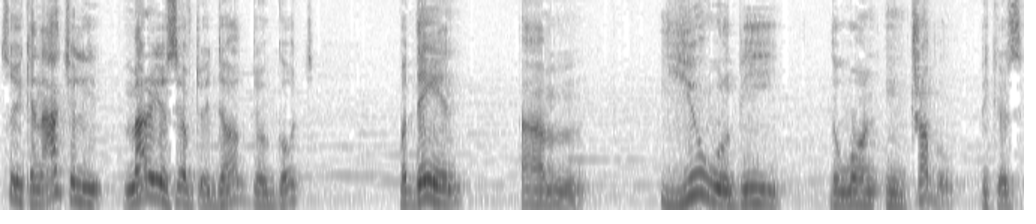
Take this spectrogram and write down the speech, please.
So you can actually marry yourself to a dog, to a goat, but then um, you will be the one in trouble because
